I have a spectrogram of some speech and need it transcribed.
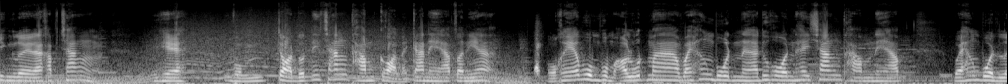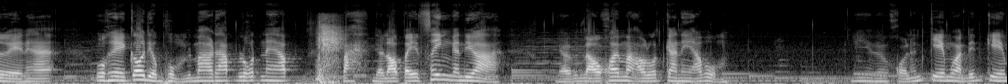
ริง ๆ เลยนะครับช่าง โอเค ผมจอดรถให้ช่างทำก่อนละกันนะครับตอนเนี้ย โอเคครับผมผมเอารถมาไว้ข้างบนนะฮะทุกคนให้ช่างทำนะครับ ไว้ข้างบนเลยนะฮะโอเคก็เดี๋ยวผมมารับรถนะครับไปเดี๋ยวเราไปซิ่งกันดีกว่าเดี๋ยวเราค่อยมาเอารถกันนะครับผม นี่เราขอเล่นเกมก่อนเล่นเกม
